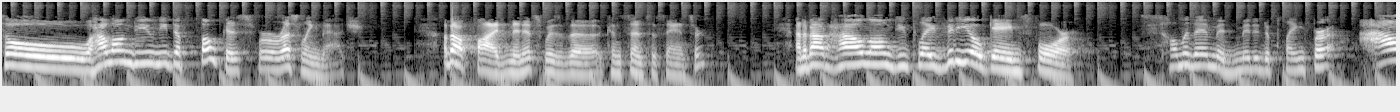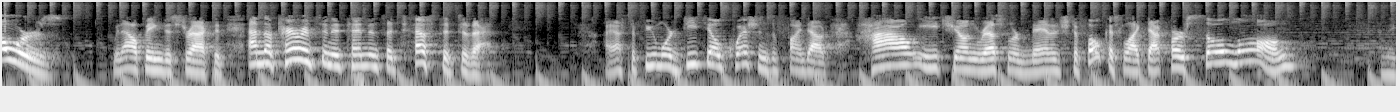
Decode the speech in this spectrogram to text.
so how long do you need to focus for a wrestling match? About five minutes was the consensus answer. And about how long do you play video games for? Some of them admitted to playing for hours without being distracted. And the parents in attendance attested to that. I asked a few more detailed questions to find out how each young wrestler managed to focus like that for so long, and they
